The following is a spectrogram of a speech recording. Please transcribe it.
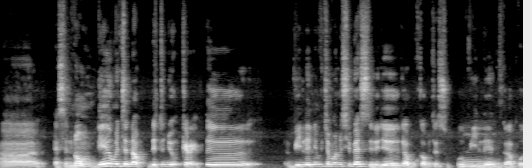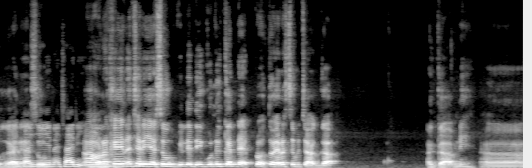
uh, as a norm dia macam nak dia tunjuk karakter villain ni macam manusia biasa je kan bukan macam super Hmm. villain ke apa kan. Orang kaya so nak cari. ah orang kaya nak cari ya so bila dia gunakan that plot tu I rasa macam agak agak apa ni? Uh,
